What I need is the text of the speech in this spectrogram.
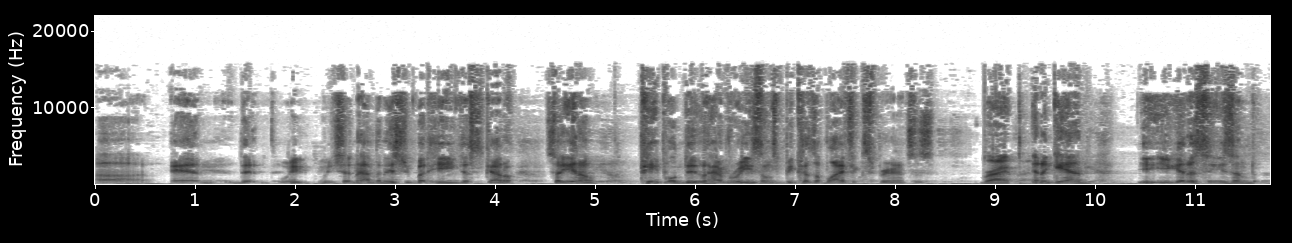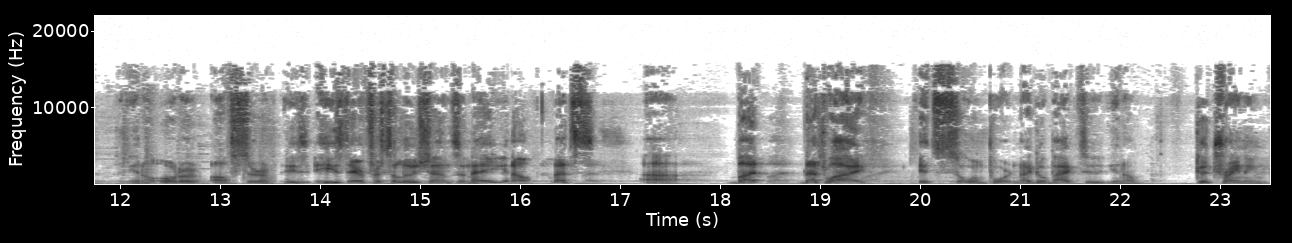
uh, and that we we shouldn't have an issue, but he just got to. So you know, people do have reasons because of life experiences Right. And again, you, you get a seasoned, you know, order officer. He's he's there for solutions, and hey, you know, let's. Uh, but that's why it's so important. I go back to you know, good training,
